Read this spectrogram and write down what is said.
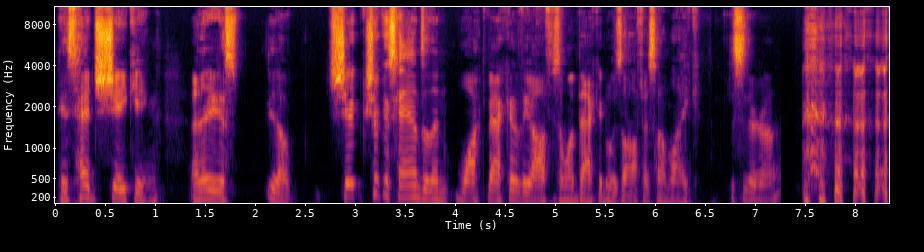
his head shaking. And then he just, you know, shook, shook his hands and then walked back into the office and went back into his office. I'm like, this is their on.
